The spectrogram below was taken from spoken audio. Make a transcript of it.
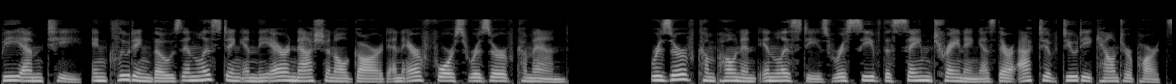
BMT, including those enlisting in the Air National Guard and Air Force Reserve Command. Reserve component enlistees receive the same training as their active duty counterparts.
